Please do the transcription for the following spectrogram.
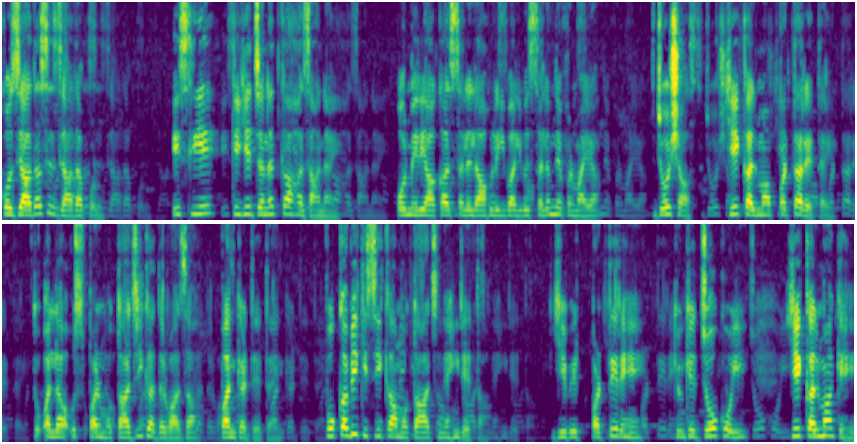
को ज़्यादा से ज़्यादा पढ़ो। इसलिए कि ये जन्नत का ख़जाना है। और मेरे आका सल्लल्लाहु अलैहि वसल्लम ने फरमाया जो शख्स ये कलमा पढ़ता रहता है तो अल्लाह उस पर मोताजी का दरवाज़ा बंद कर देता है। वो कभी किसी का मोताज नहीं रहता। ये वे पढ़ते रहें, क्योंकि जो कोई ये कलमा कहे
